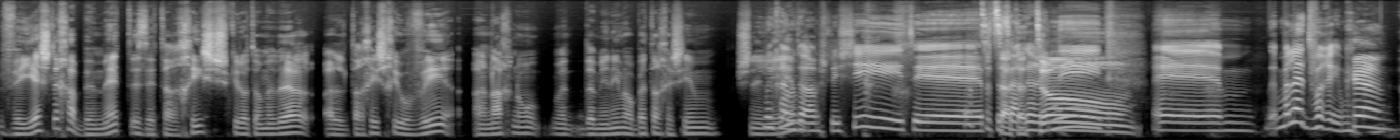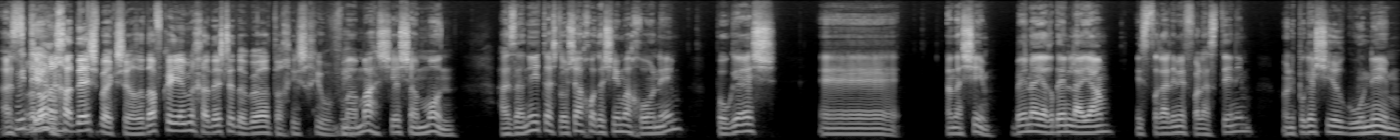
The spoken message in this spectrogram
ויש לך באמת איזה תרחיש, כאילו, אתה מדבר על תרחיש חיובי, אנחנו מדמיינים הרבה תרחישים שליליים. מלחמת העולם שלישית, אה, פצצה גרעינית. אה, מלא דברים. כן. אז לא. נחדש בהקשר, זה דווקא יהיה מחדש לדבר על תרחיש חיובי. ממש, יש המון. אז אני את השלושה חודשים האחרונים פוגש אה, אנשים, בין הירדן לים, ישראלים ופלסטינים, אני פוגש ארגונים,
